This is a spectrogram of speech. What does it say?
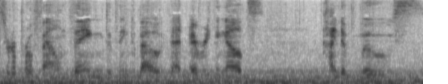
sort of profound thing to think about that everything else kind of moves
